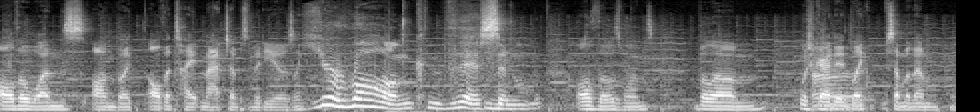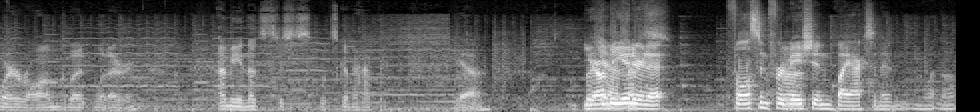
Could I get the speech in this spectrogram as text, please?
all the ones on like all the type matchups videos like you're wrong this and all those ones. But um which granted Uh, like some of them were wrong, but whatever. I mean, that's just what's gonna happen. Yeah. You're on yeah, the that's- internet. False information by accident and whatnot.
